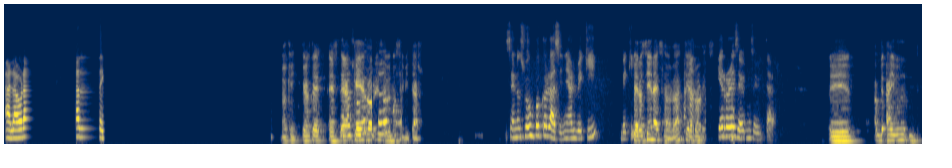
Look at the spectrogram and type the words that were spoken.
a la hora de... Ok, creo que es, qué errores debemos evitar. Se nos fue un poco la señal, Becky. Pero sí era esa, ¿verdad? ¿Qué errores? ¿Qué errores debemos evitar? Eh, hay un,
